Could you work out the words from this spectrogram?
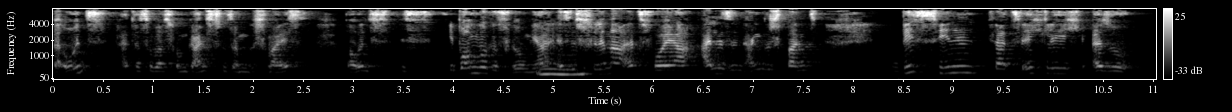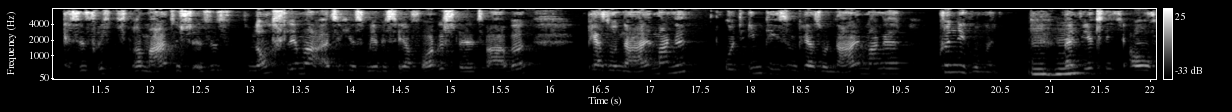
Bei uns hat das sowas von gar nicht zusammengeschweißt. Bei uns ist die Bombe geflogen, ja. Mhm. Es ist schlimmer als vorher, alle sind angespannt. Bis hin tatsächlich, also es ist richtig dramatisch. Es ist noch schlimmer, als ich es mir bisher vorgestellt habe. Personalmangel und in diesem Personalmangel Kündigungen, mhm. weil wirklich auch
